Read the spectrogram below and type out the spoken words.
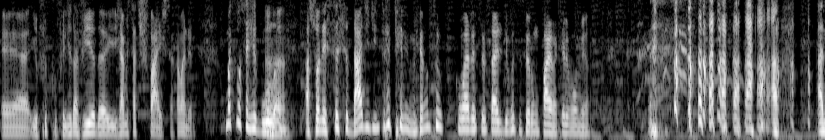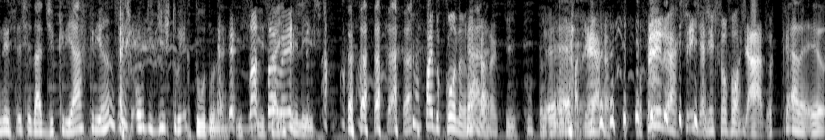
é, e eu fico feliz da vida e já me satisfaz, de certa maneira. Como é que você regula uhum. a sua necessidade de entretenimento com a necessidade de você ser um pai naquele momento? a necessidade de criar crianças ou de destruir tudo, né? E, e sair feliz. tipo o pai do Conan, né, cara, né, cara? Que puta, é... pra guerra. O filho é assim que a gente foi forjado. Cara, eu,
